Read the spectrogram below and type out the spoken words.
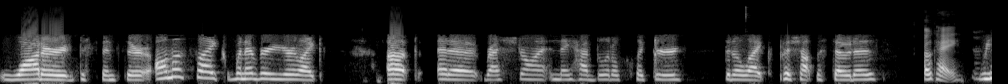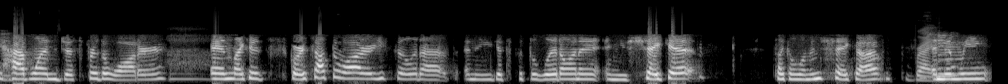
water dispenser, almost like whenever you're like up at a restaurant and they have the little clicker that'll like push out the sodas. Okay. We have one just for the water. And like it squirts out the water, you fill it up, and then you get to put the lid on it and you shake it. It's like a lemon shake up. right. And then we,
